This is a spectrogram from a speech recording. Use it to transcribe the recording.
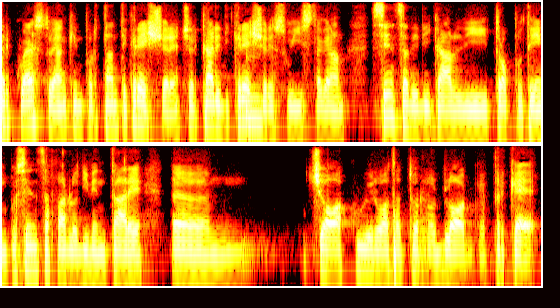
per questo è anche importante crescere, cercare di crescere mm. su Instagram senza dedicargli troppo tempo, senza farlo diventare ehm, ciò a cui ruota attorno al blog, perché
